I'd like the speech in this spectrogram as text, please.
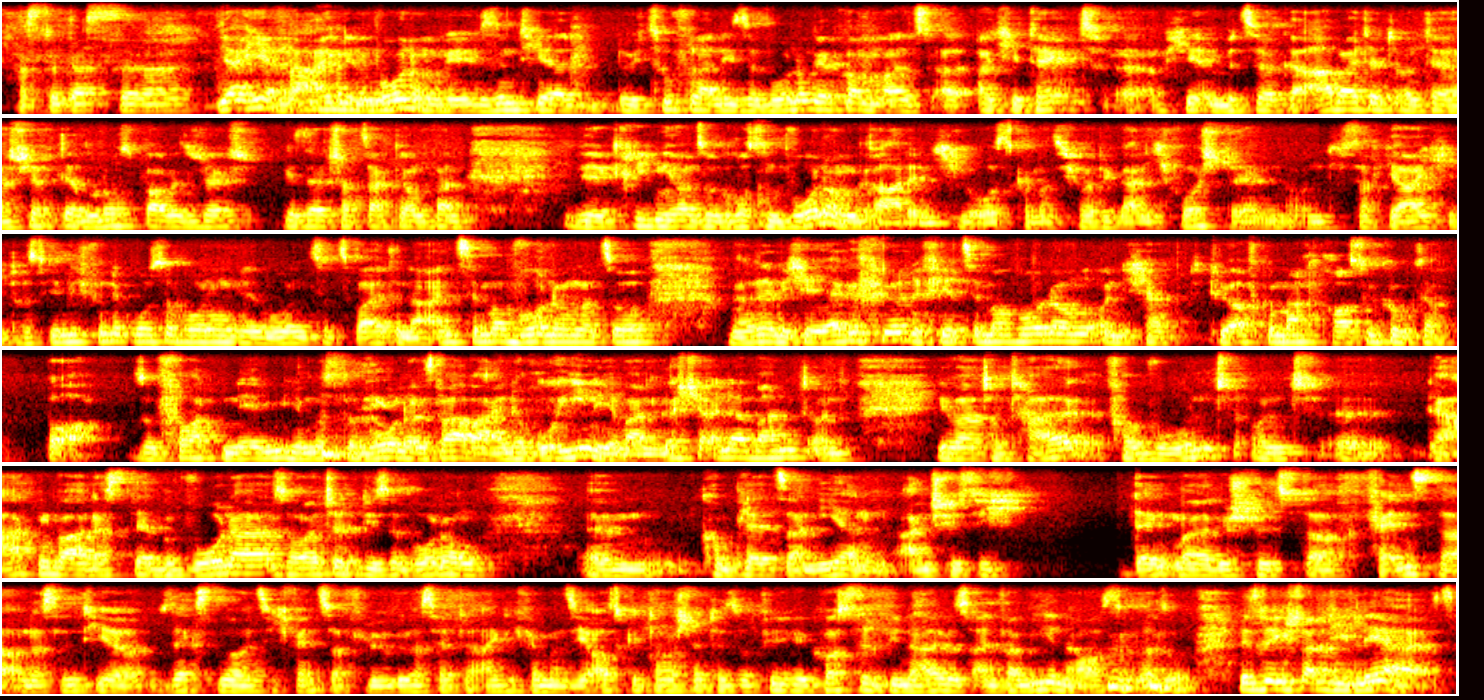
Hast du das? Äh, ja, hier in der eigenen Wohnung. Wir sind hier durch Zufall an diese Wohnung gekommen. Als Architekt äh, habe hier im Bezirk gearbeitet und der Chef der Wohnungsbaugesellschaft sagte irgendwann, wir kriegen hier unsere großen Wohnungen gerade nicht los. Kann man sich heute gar nicht vorstellen. Und ich sage, ja, ich interessiere mich für eine große Wohnung. Wir wohnen zu zweit in einer Einzimmerwohnung und so. Und dann hat er mich hierher geführt, eine Vierzimmerwohnung. Und ich habe die Tür aufgemacht, rausgeguckt, gesagt, boah, sofort nehmen, hier musst du wohnen. Es war aber eine Ruine, hier waren Löcher in der Wand und hier war total verwohnt. Und äh, der Haken war, dass der Bewohner sollte diese Wohnung ähm, komplett sanieren, einschließlich denkmalgeschützter Fenster. Und das sind hier 96 Fensterflügel. Das hätte eigentlich, wenn man sie ausgetauscht hätte, so viel gekostet wie ein halbes Einfamilienhaus oder so. Deswegen stand die leer.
